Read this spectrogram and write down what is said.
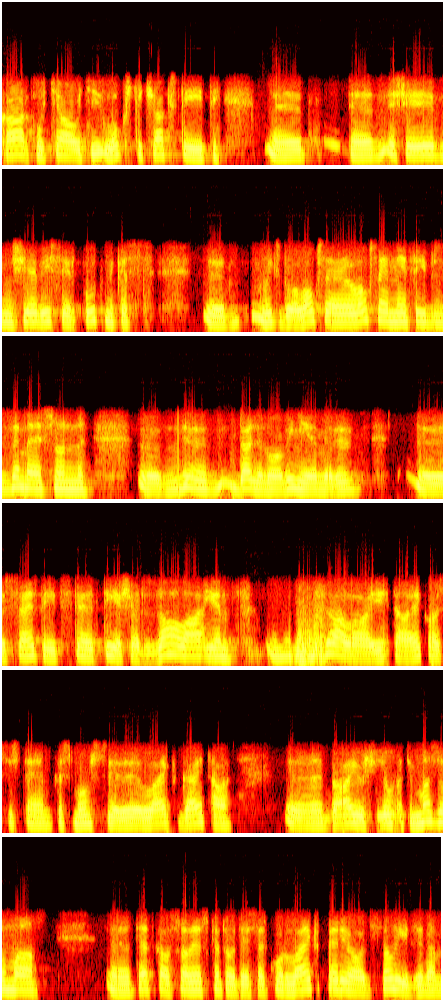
kārklu ķauķi, lukstu čakstīti. Šie, šie visi ir putni, kas liksdo lauksē, lauksaimniecības zemēs, un daļa no viņiem ir saistīts tieši ar zālājiem. Zālāji ir tā ekosistēma, kas mums ir laika gaitā gājuši ļoti mazumā. Te atkal skatoties, ar kuru laika periodu salīdzinām,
